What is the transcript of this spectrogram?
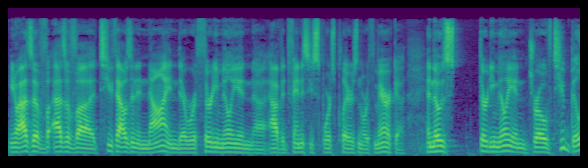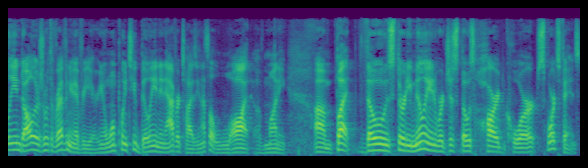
you know, as of as of uh, 2009, there were 30 million uh, avid fantasy sports players in North America, and those 30 million drove $2 billion worth of revenue every year. You know, 1.2 billion in advertising. That's a lot of money. Um, but those 30 million were just those hardcore sports fans.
